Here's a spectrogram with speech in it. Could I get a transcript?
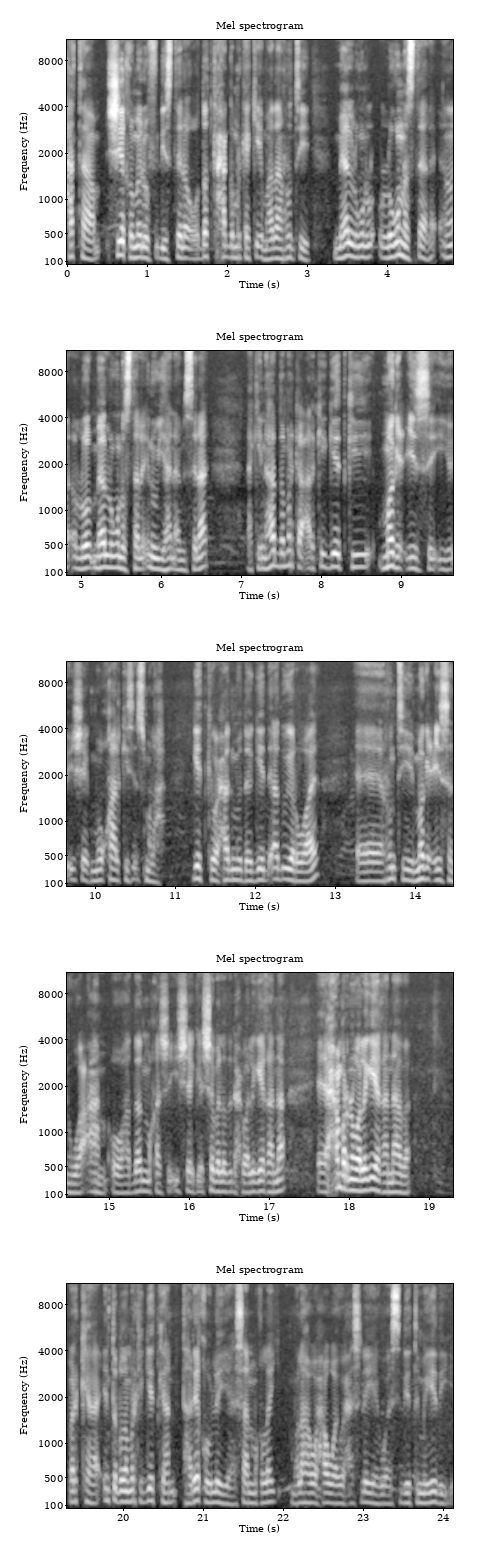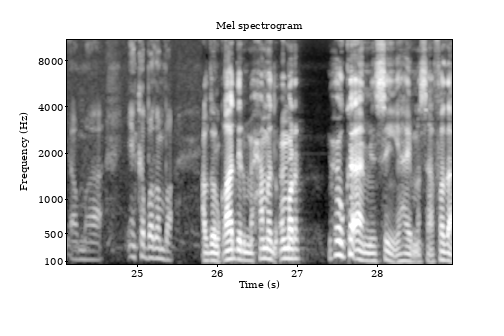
xataa shiiqa meel uu fadhiista leh oo dadka xagga markay ka imaadaan runtii meel lagu nasta leh meel lagu nasta leh inuu yahay aaminsanaa laakiin hadda markaa arkay geedkii magaciisa iyo isheeg muuqaalkiisa isma laha. Geedka waxaad moodaa geed aad u yar waaye runtii magaciisana waa caan oo haddaad maqashay isheeg shabeellada dhex waa laga yaqaanaa. Xamarna waa laga yaqaanaaba marka inta badan marka geedkan taariikhu leeyahay saan maqlay malaha waxa waaye waxaas leeyahay waa siddeetamayadii ama in ka badanba. Cabdulqaadir maxamed cumar muxuu ka aaminsan yahay masaafada?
